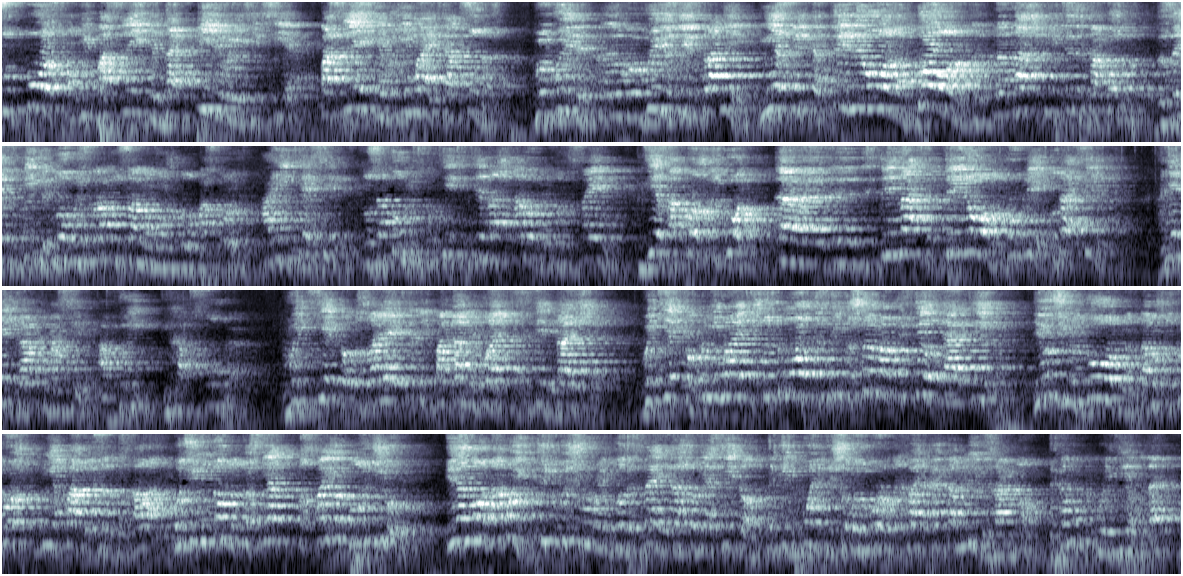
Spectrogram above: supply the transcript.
с упорством и последнее допиливаете все. Последнее вынимаете отсюда. Вы вывезли, вы вывезли из страны несколько триллионов долларов на наших нефтяных доходов. Да за эти деньги новую страну заново можно было построить. А они где сели? Ну задумайтесь, ну где, где наш народ в состоянии? Где за Очень удобно, потому что я по свое получу. И на мой, на мой чуть выше уровень благосостояния, даже чтобы я съездил на какие-то более дешевые города, хватит, как там люди за окном. Да кому какое дело, да?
